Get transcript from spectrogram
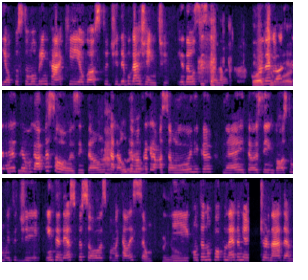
E eu costumo brincar que eu gosto de debugar gente e não o sistema. o negócio ótimo, é debugar pessoas. Então, cada um tem uma programação única, né? Então, assim, gosto muito de entender as pessoas, como é que elas são. Legal. E contando um pouco, né, da minha jornada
